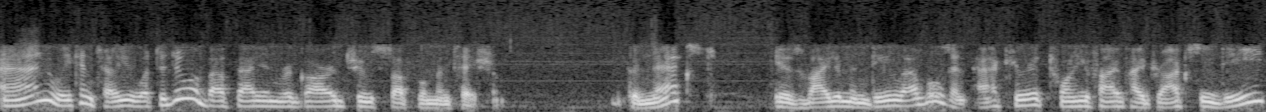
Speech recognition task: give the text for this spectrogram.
And we can tell you what to do about that in regard to supplementation. The next is vitamin D levels, an accurate 25 hydroxy D,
